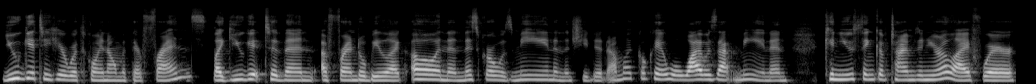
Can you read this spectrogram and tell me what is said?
You get to hear what's going on with their friends. Like you get to then a friend will be like, "Oh, and then this girl was mean and then she did." I'm like, "Okay, well, why was that mean?" And can you think of times in your life where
